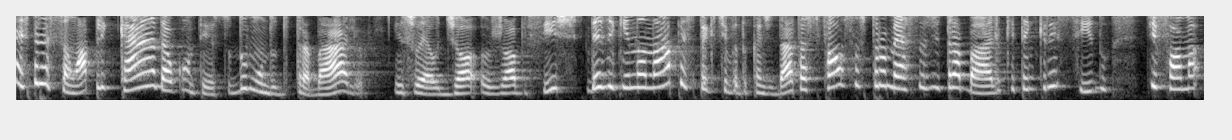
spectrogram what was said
A expressão aplicada ao contexto do mundo do trabalho isso é, o job, fish, designa na perspectiva do candidato as falsas promessas de trabalho que têm crescido de forma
